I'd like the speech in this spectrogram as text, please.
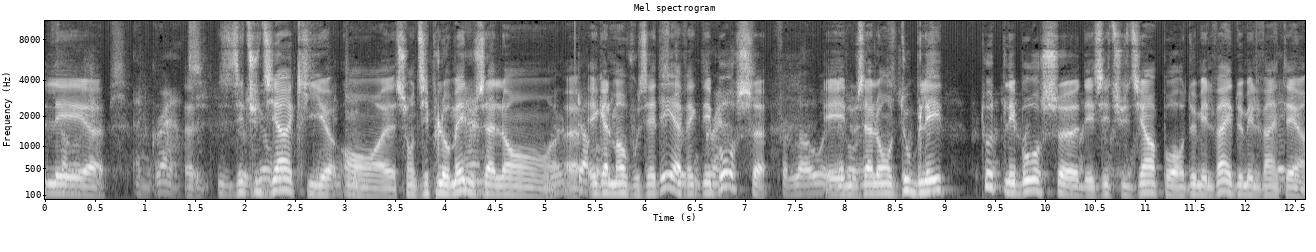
les euh, euh, étudiants qui euh, ont, sont diplômés, nous allons également vous aider avec des bourses. et nous allons doubler toutes les bourses des étudiants pour 2020 et 2021.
